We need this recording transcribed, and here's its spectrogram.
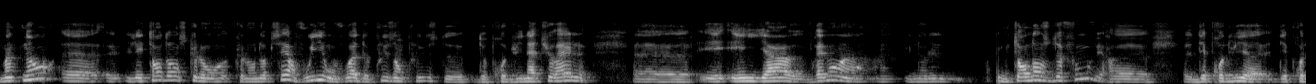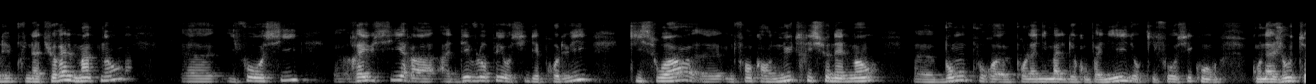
Maintenant, euh, les tendances que l'on observe, oui, on voit de plus en plus de, produits naturels euh, et, il y a vraiment une, tendance de fond vers euh, des, produits, des produits plus naturels. Maintenant, il faut aussi réussir à, développer aussi des produits qui soient, une fois encore, nutritionnellement bons pour, pour l'animal de compagnie. Donc, il faut aussi qu'on ajoute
